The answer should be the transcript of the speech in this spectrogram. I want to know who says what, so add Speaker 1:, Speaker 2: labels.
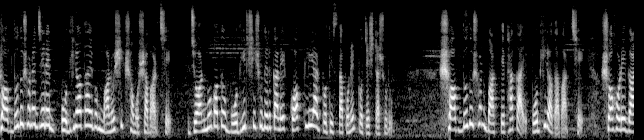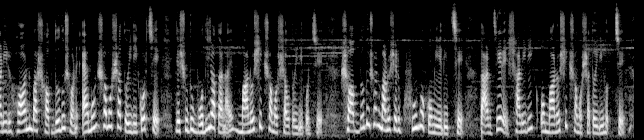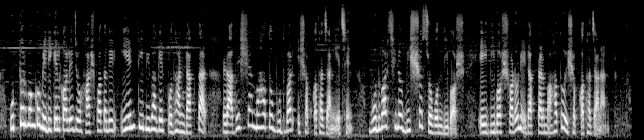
Speaker 1: শব্দ দূষণের জেরে বধিরতা এবং মানসিক সমস্যা বাড়ছে। জন্মগত বধির শিশুদের কানে ককলিয়ার প্রতিস্থাপনের প্রচেষ্টা শুরু। শব্দ দূষণ বাড়তে থাকায় বধিরতা বাড়ছে। শহরে গাড়ির হর্ন বা শব্দ দূষণ এমন সমস্যা তৈরি করছে যে শুধু বধিরতা নয়, মানসিক সমস্যাও তৈরি করছে। শব্দ দূষণ মানুষের ঘুমও কমিয়ে দিচ্ছে। তার জেরে শারীরিক ও মানসিক সমস্যা তৈরি হচ্ছে। উত্তরবঙ্গ মেডিকেল কলেজ ও হাসপাতালের ইএনটি বিভাগের প্রধান ডাক্তার রাধেশ্যাম মাহাতো বুধবার এসব কথা জানিয়েছেন। বুধবার ছিল বিশ্ব শ্রবণ দিবস। এই দিবস স্মরণে ডাক্তার মাহাতো এসব কথা জানান।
